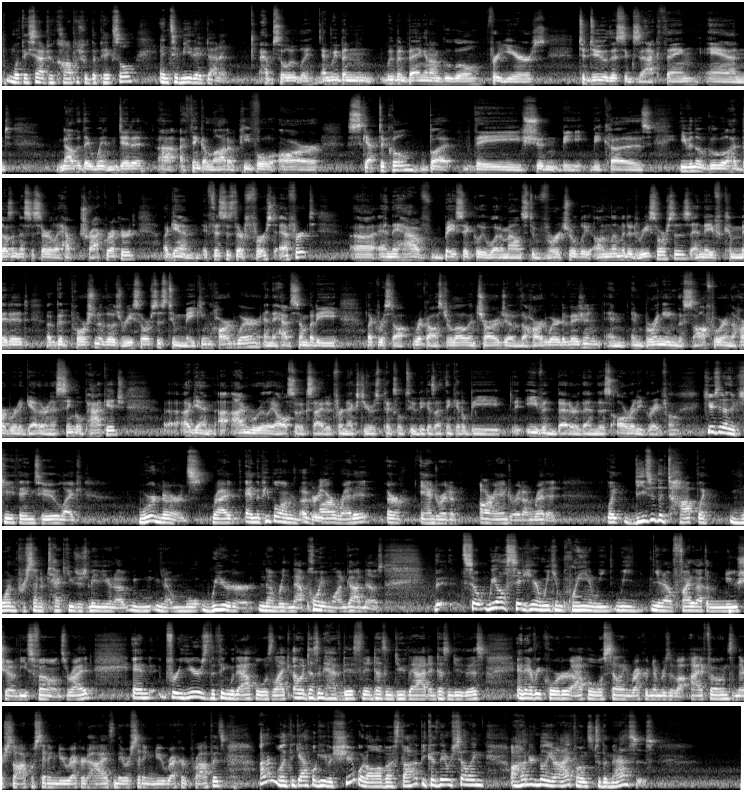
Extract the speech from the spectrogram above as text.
what they set out to accomplish with the Pixel, and to me, they've done it. Absolutely, and we've been we've been banging on Google for years to do this exact thing, and now that they went and did it, uh, I think a lot of people are skeptical, but they shouldn't be because even though Google doesn't necessarily have track record, again, if this is their first effort, uh, and they have basically what amounts to virtually unlimited resources, and they've committed a good portion of those resources to making hardware, and they have somebody like Rick Osterloh in charge of the hardware division and, and bringing the software and the hardware together in a single package. Uh, again, I, I'm really also excited for next year's Pixel 2 because I think it'll be even better than this already great phone. Here's another key thing too, like we're nerds, right? And the people on Agreed. our Reddit or Android, our Android on Reddit, like these are the top like one percent of tech users, maybe even a you know more weirder number than that, 0.1, God knows. The, so we all sit here and we complain and we we you know fight about the minutia of these phones, right? And for years, the thing with Apple was like, oh, it doesn't have this and it doesn't do that, and it doesn't do this. And every quarter, Apple was selling record numbers of iPhones and their stock was setting new record highs and they were setting new record profits. I don't really think Apple gave a shit what all of us thought because they were selling 100 million iPhones to the masses.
